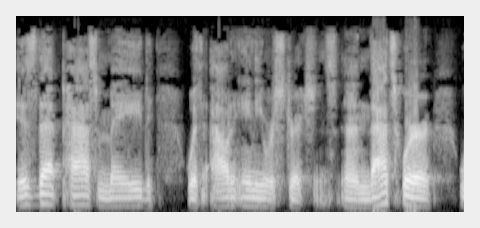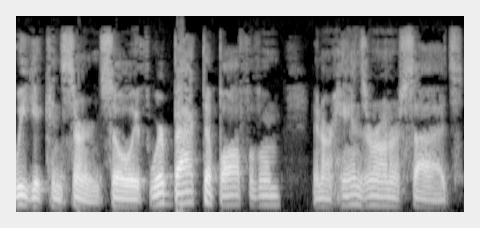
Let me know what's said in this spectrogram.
is that pass made without any restrictions? And that's where we get concerned. So, if we're backed up off of them and our hands are on our sides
